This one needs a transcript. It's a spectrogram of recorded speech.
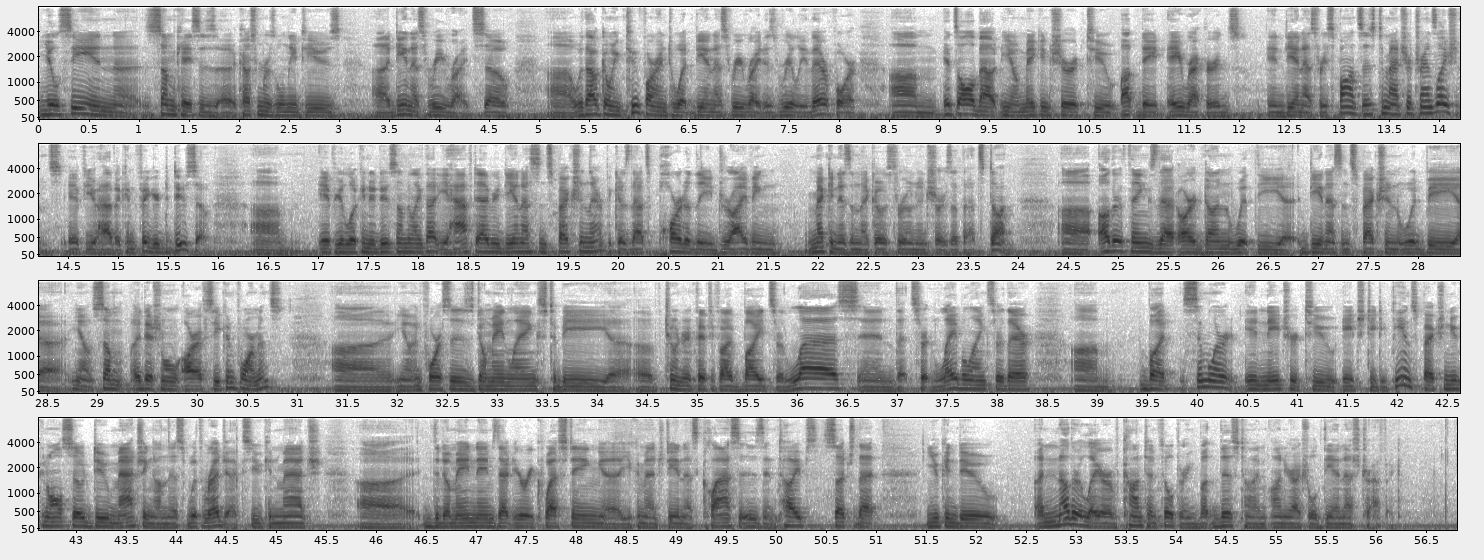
you'll see in uh, some cases uh, customers will need to use uh, DNS rewrites. So uh, without going too far into what DNS rewrite is really there for, um, it's all about you know making sure to update A records in DNS responses to match your translations if you have it configured to do so. Um, if you're looking to do something like that, you have to have your DNS inspection there because that's part of the driving mechanism that goes through and ensures that that's done. Uh, other things that are done with the uh, DNS inspection would be, uh, you know, some additional RFC conformance. Uh, you know, enforces domain lengths to be uh, of 255 bytes or less, and that certain label lengths are there. Um, but similar in nature to HTTP inspection, you can also do matching on this with regex. You can match uh, the domain names that you're requesting. Uh, you can match DNS classes and types, such that you can do another layer of content filtering, but this time on your actual DNS traffic.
